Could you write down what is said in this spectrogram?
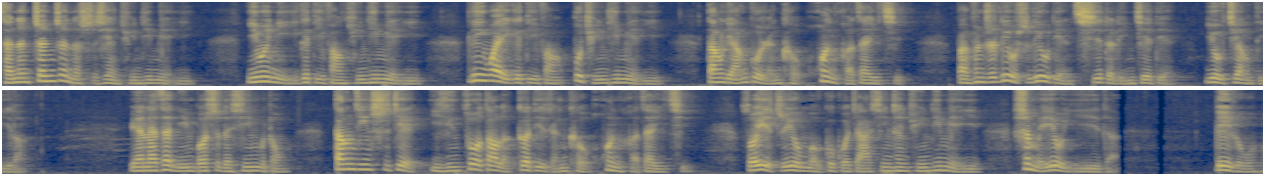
才能真正的实现群体免疫。因为你一个地方群体免疫，另外一个地方不群体免疫，当两股人口混合在一起，百分之六十六点七的临界点。又降低了。原来，在林博士的心目中，当今世界已经做到了各地人口混合在一起，所以只有某个国家形成群体免疫是没有意义的。例如，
